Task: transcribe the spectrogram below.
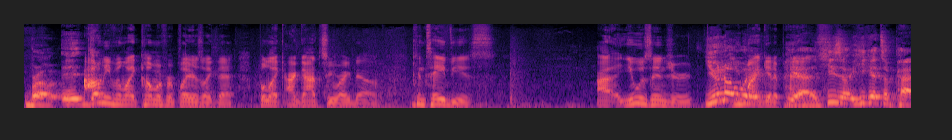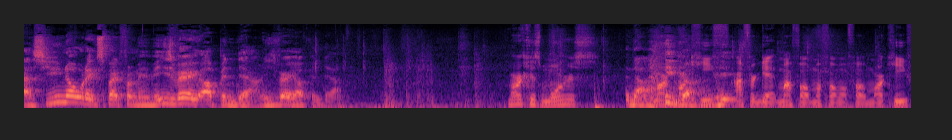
bro. It, I don't even like coming for players like that. But like I got to right now. Kentavious, I, you was injured. You know you what? might it- get a pass. Yeah, he's a, he gets a pass. You know what to expect from him. He's very up and down. He's very up and down. Marcus Morris. He gone. Markieff. I forget. My fault. My fault. My fault. Markieff.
